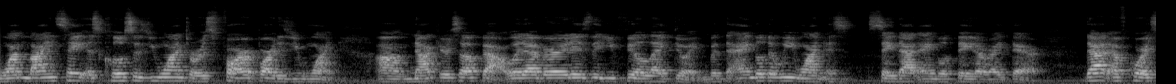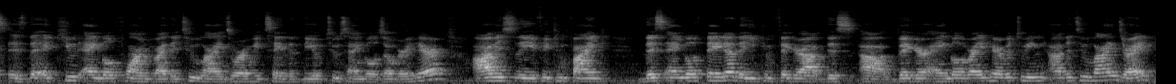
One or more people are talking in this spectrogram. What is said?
one line, say, as close as you want or as far apart as you want. Um, knock yourself out, whatever it is that you feel like doing. But the angle that we want is, say, that angle theta right there. That, of course, is the acute angle formed by the two lines where we'd say that the obtuse angle is over here. Obviously, if you can find this angle theta, then you can figure out this uh, bigger angle right here between uh, the two lines, right?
